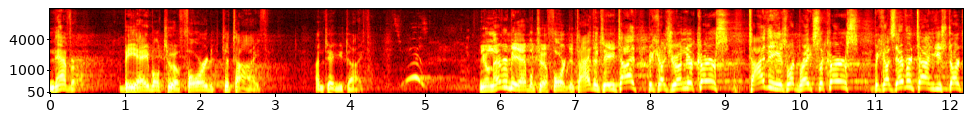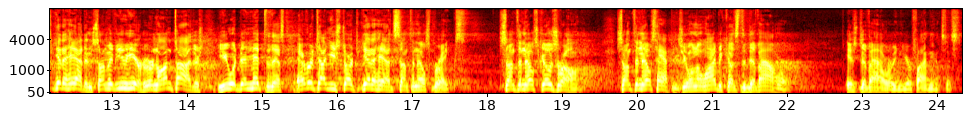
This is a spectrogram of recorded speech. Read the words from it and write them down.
never be able to afford to tithe until you tithe. You'll never be able to afford to tithe until you tithe because you're under a curse. Tithing is what breaks the curse because every time you start to get ahead, and some of you here who are non tithers, you would admit to this, every time you start to get ahead, something else breaks. Something else goes wrong. Something else happens. You want to know why? Because the devourer is devouring your finances.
